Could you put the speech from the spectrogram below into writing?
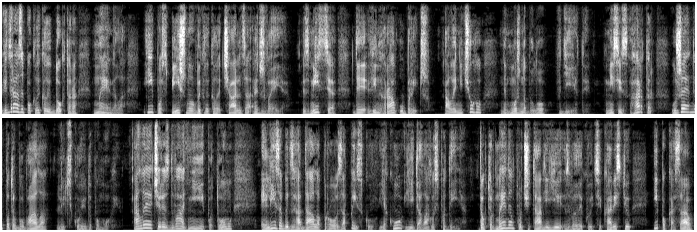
Відразу покликали доктора Мейнела і поспішно викликали Чарльза Реджвея з місця, де він грав у бридж, але нічого не можна було вдіяти. Місіс Гартер уже не потребувала людської допомоги. Але через два дні по тому Елізабет згадала про записку, яку їй дала господиня. Доктор Мейнел прочитав її з великою цікавістю і показав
